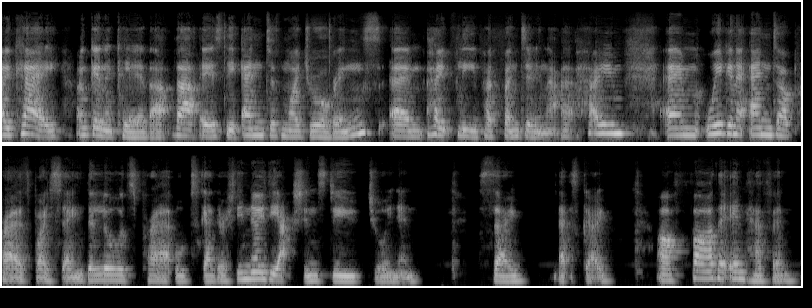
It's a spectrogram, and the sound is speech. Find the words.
Okay, I'm going to clear that. That is the end of my drawings. Um, hopefully, you've had fun doing that at home. Um, we're going to end our prayers by saying the Lord's Prayer all together. If you know the actions, do join in. So let's go. Our Father in heaven,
